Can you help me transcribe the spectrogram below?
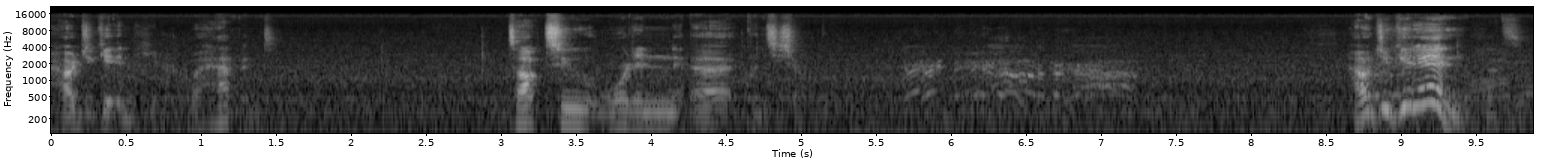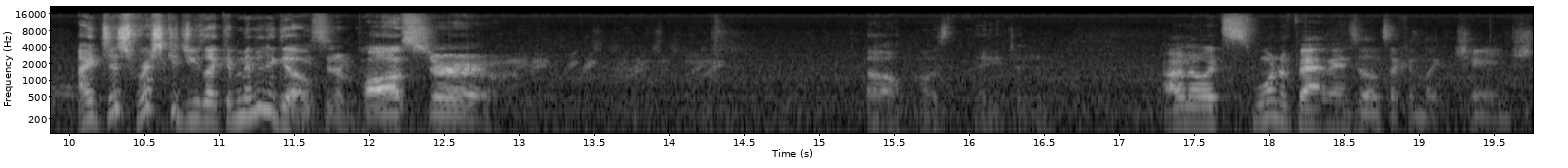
how'd you get in here? What happened? Talk to Warden uh, Quincy Sharp. How'd you get in? I just rescued you like a minute ago. He's an imposter. Oh, I was paying attention. I don't know. It's one of Batman's villains that can like change.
